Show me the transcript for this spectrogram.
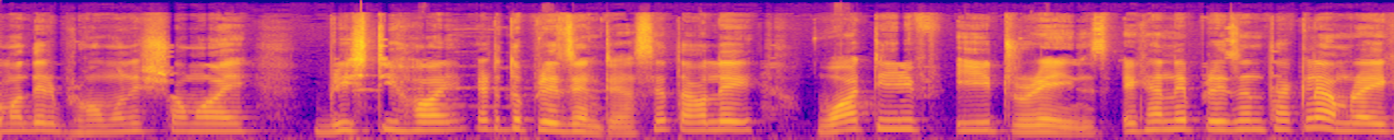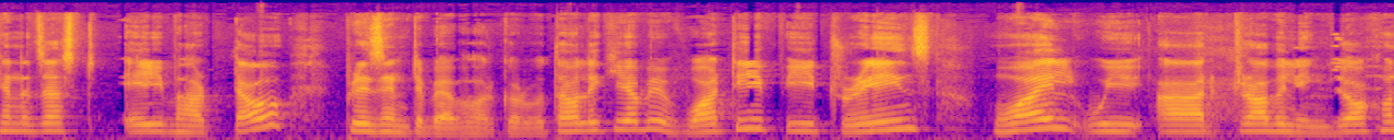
আমাদের ভ্রমণের সময় বৃষ্টি হয়? এটা তো প্রেজেন্টে আছে। তাহলে হোয়াট ইফ ইট রেইনস এখানে প্রেজেন্ট থাকলে আমরা এখানে জাস্ট এই ভার্বটাও প্রেজেন্টে ব্যবহার করব। তাহলে কি হবে? What if it rains while we are travelling যখন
